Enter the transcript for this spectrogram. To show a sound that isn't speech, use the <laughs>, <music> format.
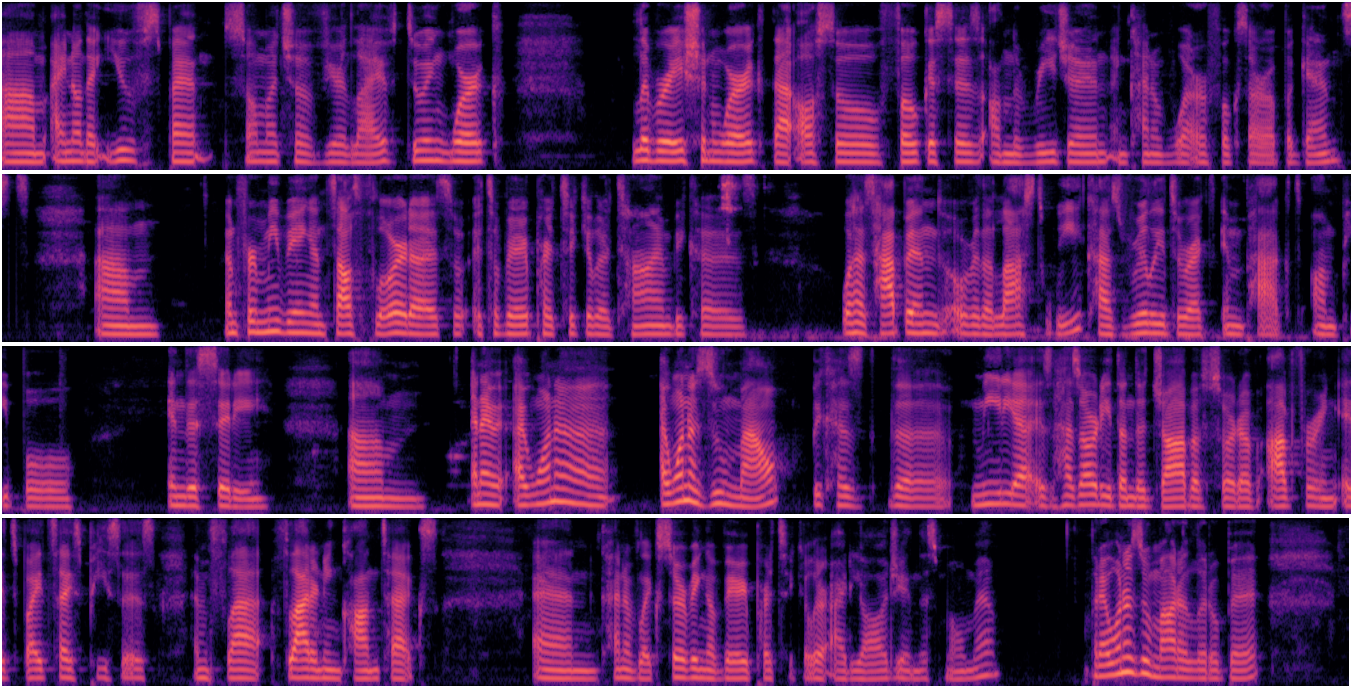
Um, I know that you've spent so much of your life doing work, liberation work that also focuses on the region and kind of what our folks are up against. Um, and for me, being in South Florida, it's a, it's a very particular time because what has happened over the last week has really direct impact on people in this city. Um, and I, I wanna I wanna zoom out because the media is has already done the job of sort of offering its bite-sized pieces and flat flattening context and kind of like serving a very particular ideology in this moment. But I want to zoom out a little bit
